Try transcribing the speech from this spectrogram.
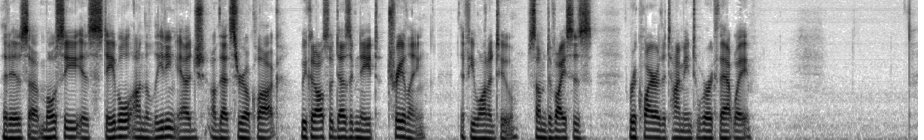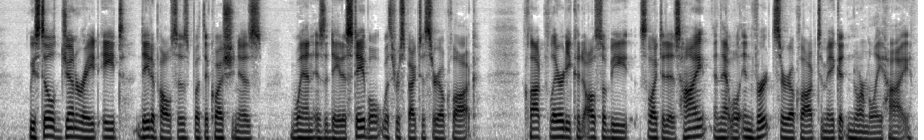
That is, uh, MOSI is stable on the leading edge of that serial clock. We could also designate trailing if you wanted to. Some devices require the timing to work that way. We still generate eight data pulses, but the question is when is the data stable with respect to serial clock? Clock polarity could also be selected as high, and that will invert serial clock to make it normally high.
